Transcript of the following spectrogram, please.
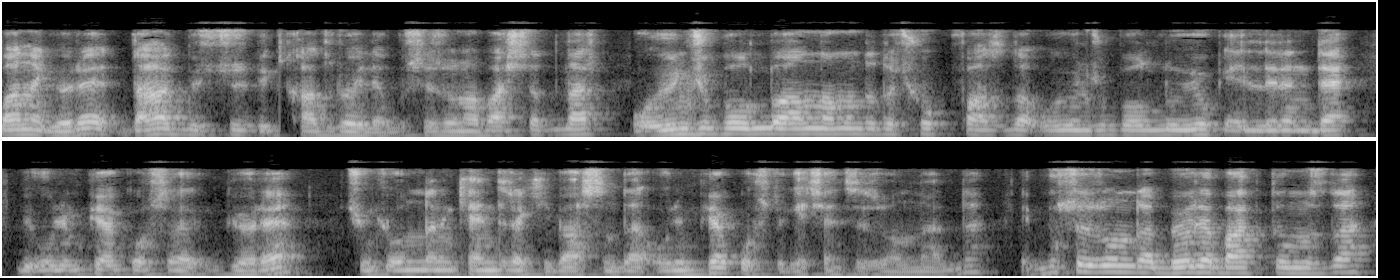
bana göre daha güçsüz bir kadroyla bu sezona başladılar. Oyuncu bolluğu anlamında da çok fazla oyuncu bolluğu yok ellerinde bir Olympiakos'a göre. Çünkü onların kendi rakibi aslında Olympiakos'tu geçen sezonlarda. E, bu sezonda böyle baktığımızda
